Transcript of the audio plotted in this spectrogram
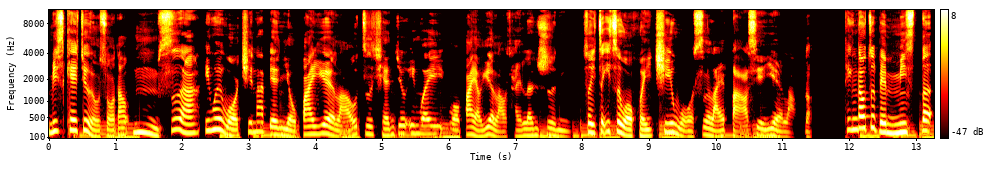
？Miss K 就有说到：“嗯，是啊，因为我去那边有拜月老，之前就因为我拜了月老才认识你，所以这一次我回去我是来答谢月老的。”听到这边，Mr.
